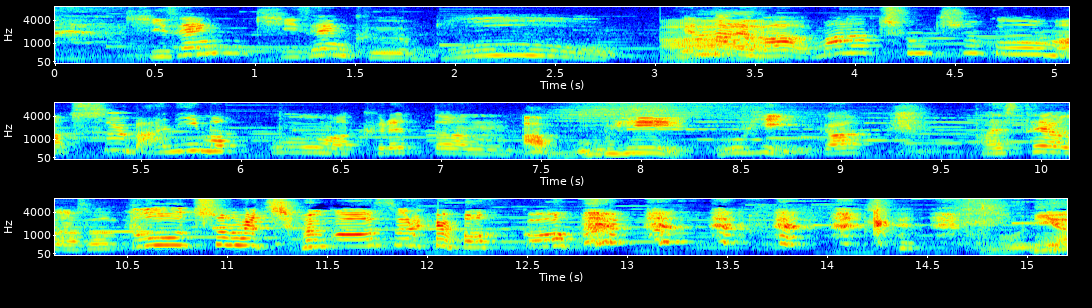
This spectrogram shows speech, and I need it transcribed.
기생? 기생 그 무. 아. 옛날에 막, 막 춤추고, 막 술 많이 먹고, 막 그랬던 아 무희 무희가 다시 태어나서 또 춤을 추고, 술을 먹고, 문이 아니야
